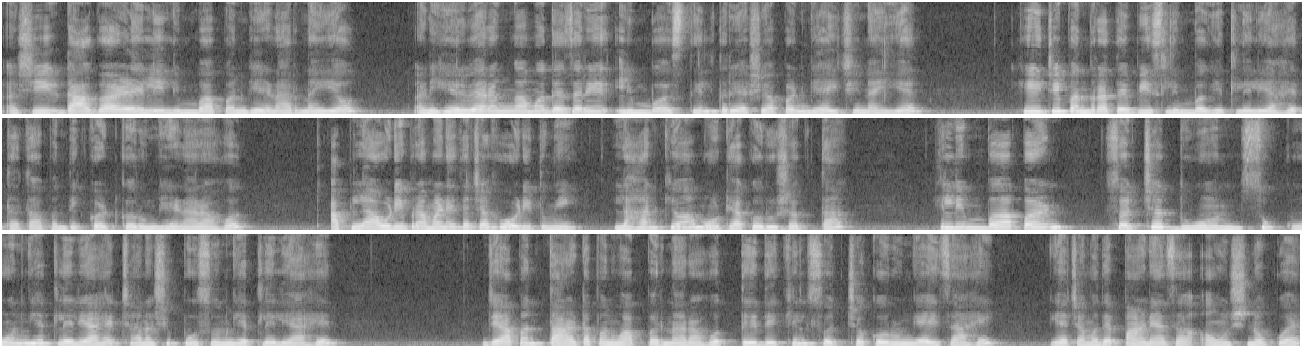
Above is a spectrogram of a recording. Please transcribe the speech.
अशी डागाळलेली लिंब आपण घेणार नाही आहोत आणि हिरव्या रंगामध्ये जरी लिंब असतील तरी अशी आपण घ्यायची नाही आहेत ही जी पंधरा ते वीस लिंब घेतलेली आहेत आता आपण ती कट करून घेणार आहोत. आपल्या आवडीप्रमाणे त्याच्या फोडी तुम्ही लहान किंवा मोठ्या करू शकता. ही लिंब आपण स्वच्छ धुवून सुकवून घेतलेली आहेत छान अशी पुसून घेतलेली आहेत. जे आपण ताट आपण वापरणार आहोत ते देखील स्वच्छ करून घ्यायचं आहे. याच्यामध्ये पाण्याचा अंश नको आहे.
